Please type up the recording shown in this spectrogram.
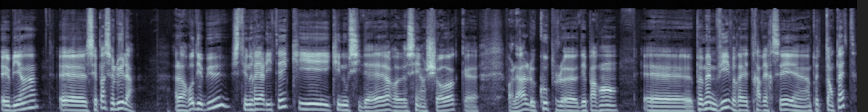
eh bien, c'est pas celui-là. Alors au début, c'est une réalité qui, qui nous sidère, c'est un choc. voilà, le couple des parents peut même vivre et traverser un peu de tempête.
